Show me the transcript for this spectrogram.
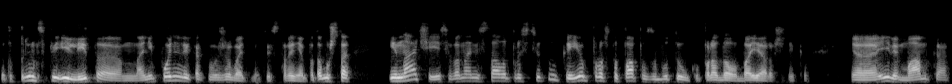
это в принципе элита. Они поняли, как выживать в этой стране. Потому что иначе, если бы она не стала проституткой, ее просто папа за бутылку продал боярышника. Э, или мамка,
